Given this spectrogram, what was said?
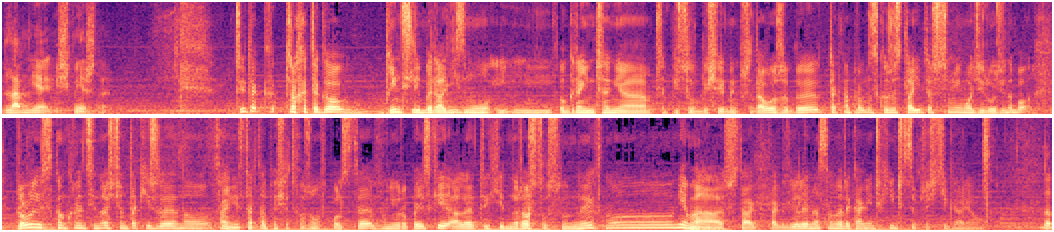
dla mnie śmieszne. Czyli tak trochę tego więcej liberalizmu i, i ograniczenia przepisów by się jednak przydało, żeby tak naprawdę skorzystali też w sumie młodzi ludzie, no bo problem jest z konkurencyjnością taki, że no fajnie, startupy się tworzą w Polsce, w Unii Europejskiej, ale tych jednorożców słynnych no nie ma aż tak, tak wiele, nas Amerykanie czy Chińczycy prześcigają. No,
